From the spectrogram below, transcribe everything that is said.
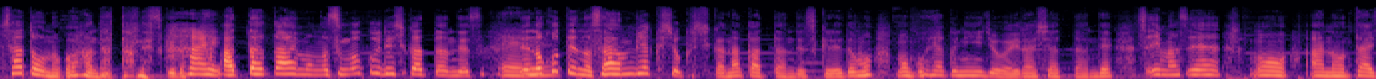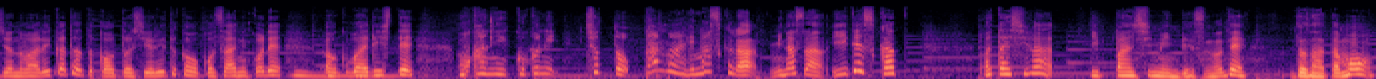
砂糖のご飯だったんですけど、はい、あったかいものがすごく嬉しかったんです、えー、で残ってるの300食しかなかったんですけれどももう500人以上はいらっしゃったんですいません。もうあの体調の悪い方とかお年寄りとかお子さんにこれお配りして、うん、他にここにちょっとパンもありますから皆さんいいですか？私は一般市民ですのでどなたも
